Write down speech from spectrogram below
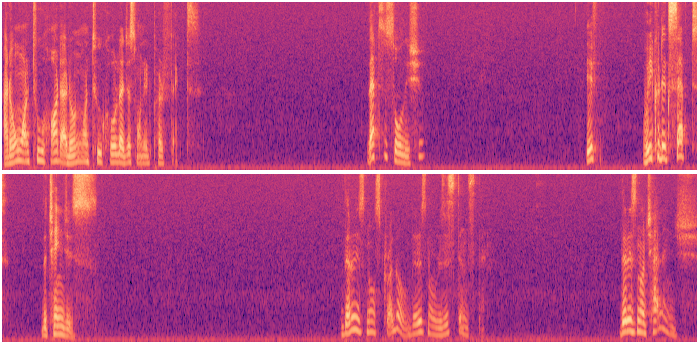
I don't want too hot, I don't want too cold, I just want it perfect. That's the sole issue. If we could accept the changes. There is no struggle, there is no resistance then. There is no challenge.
